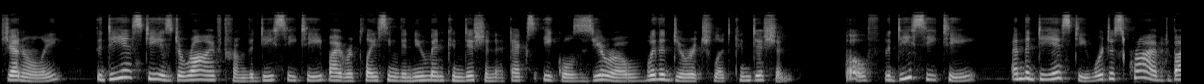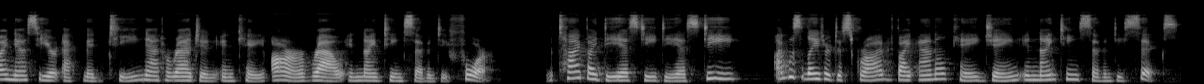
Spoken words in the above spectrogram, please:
Generally, the DST is derived from the DCT by replacing the Neumann condition at x equals 0 with a Dirichlet condition. Both the DCT and the DST were described by Nasir Ahmed T. Natarajan and K. R. Rao in 1974. The type I DST DST I was later described by Anil K. Jain in 1976,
